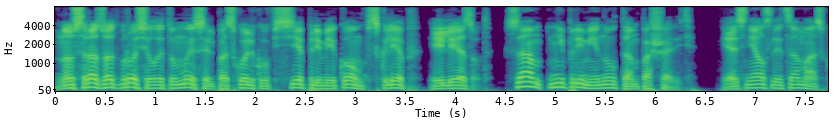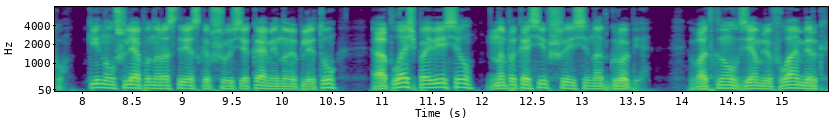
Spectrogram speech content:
но сразу отбросил эту мысль, поскольку все прямиком в склеп и лезут. Сам не приминул там пошарить. Я снял с лица маску, кинул шляпу на растрескавшуюся каменную плиту, а плащ повесил на покосившееся надгробие. Воткнул в землю фламберг,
